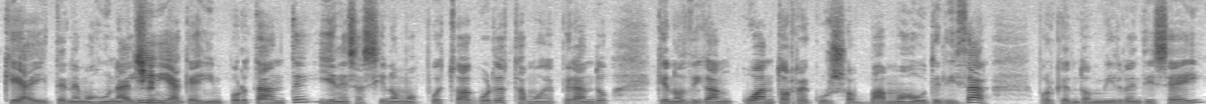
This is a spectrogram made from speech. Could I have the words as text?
que ahí tenemos una línea que es importante y en esa sí nos hemos puesto de acuerdo, estamos esperando que nos digan cuántos recursos vamos a utilizar, porque en 2026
